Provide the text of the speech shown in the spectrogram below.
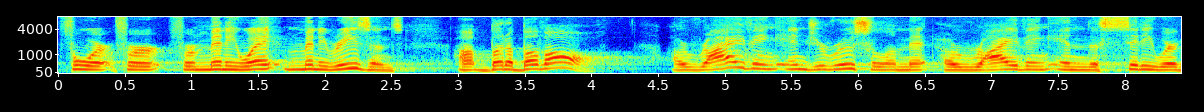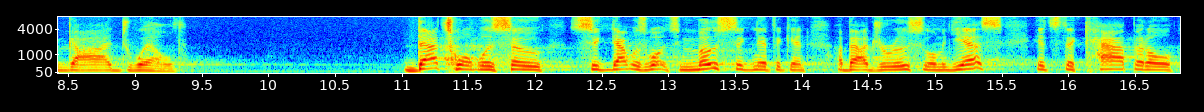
for, for, for many, way, many reasons, uh, but above all, Arriving in Jerusalem meant arriving in the city where God dwelled. That's what was so that was what's most significant about Jerusalem. Yes, it's the capital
